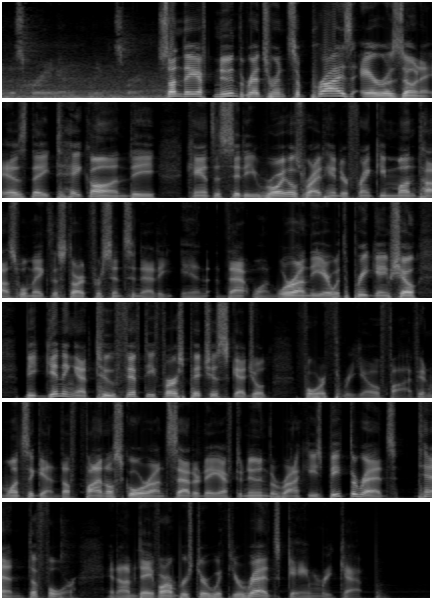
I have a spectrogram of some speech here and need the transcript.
into spring and leaving spring. Sunday afternoon, the Reds are in surprise Arizona as they take on the Kansas City Royals. Right-hander Frankie Montas will make the start for Cincinnati in that one. We're on the air with the pregame show beginning at 2:50. First pitch is scheduled for 3:05. And once again, the final score on Saturday afternoon: the Rockies beat the Reds 10 to 4. And I'm Dave Armbruster with your Reds game recap.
